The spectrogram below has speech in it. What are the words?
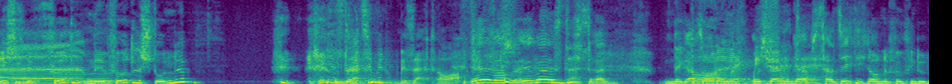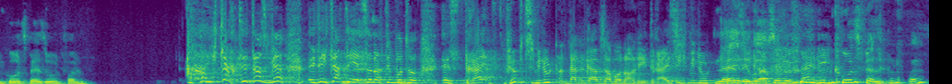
Richtig, eine, Viertel, Ähm. eine Viertelstunde. Ich hätte jetzt 13 Minuten gesagt. Oh, Ja, war, er war ist dicht das. dran. Und, da gab's Boah, auch noch, eine- und dann gab es tatsächlich noch eine 5 Minuten Kurzversion von. Ah, ich dachte, das wäre. Ich dachte jetzt so nach dem Motto, es drei, 15 Minuten und dann gab es aber noch die 30 Minuten. Nein, da gab es noch eine 5 Nein. Minuten Kurzversion von.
